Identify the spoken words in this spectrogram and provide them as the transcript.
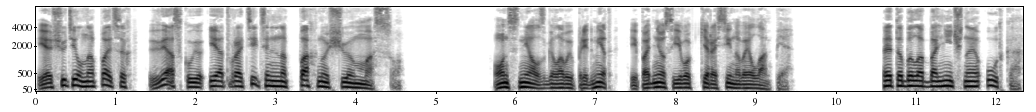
и ощутил на пальцах вязкую и отвратительно пахнущую массу. Он снял с головы предмет и поднес его к керосиновой лампе. Это была больничная утка,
